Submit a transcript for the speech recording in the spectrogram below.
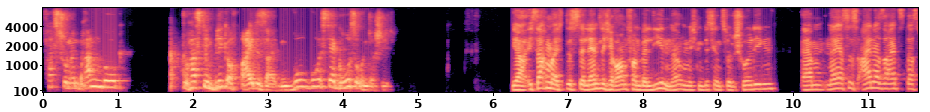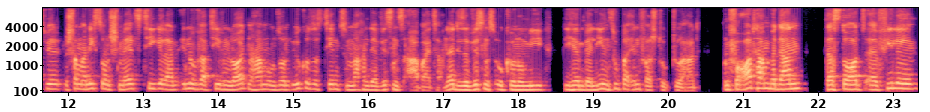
fast schon in Brandenburg. Du hast den Blick auf beide Seiten. Wo, wo ist der große Unterschied? Ja, ich sage mal, das ist der ländliche Raum von Berlin, ne, um mich ein bisschen zu entschuldigen. Ähm, naja, es ist einerseits, dass wir schon mal nicht so einen Schmelztiegel an innovativen Leuten haben, um so ein Ökosystem zu machen der Wissensarbeiter, ne? diese Wissensökonomie, die hier in Berlin super Infrastruktur hat. Und vor Ort haben wir dann, dass dort äh, viele,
